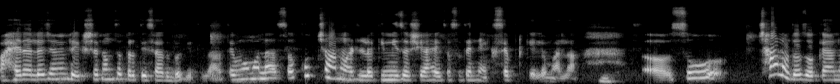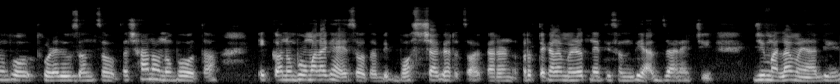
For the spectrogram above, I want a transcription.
बाहेर आलं जेव्हा मी प्रेक्षकांचा प्रतिसाद बघितला तेव्हा मला असं खूप छान वाटलं की मी जशी आहे तसं त्यांनी ऍक्सेप्ट केलं मला. सो छान होता जो काय अनुभव थोड्या दिवसांचा होता. छान अनुभव होता. एक अनुभव मला घ्यायचा होता बिग बॉसच्या घरचा कारण प्रत्येकाला मिळत नाही ती संधी आज जाण्याची जी मला मिळाली.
